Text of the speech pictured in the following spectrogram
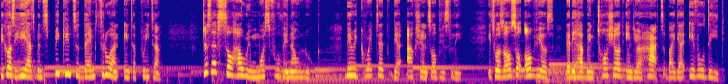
because he has been speaking to them through an interpreter. Joseph saw how remorseful they now look. They regretted their actions, obviously. It was also obvious that they have been tortured in their heart by their evil deed.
